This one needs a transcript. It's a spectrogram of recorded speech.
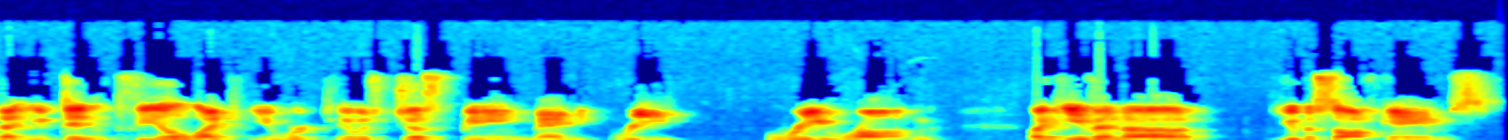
that you didn't feel like you were. It was just being manu- re rerun. Like even uh, Ubisoft games,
